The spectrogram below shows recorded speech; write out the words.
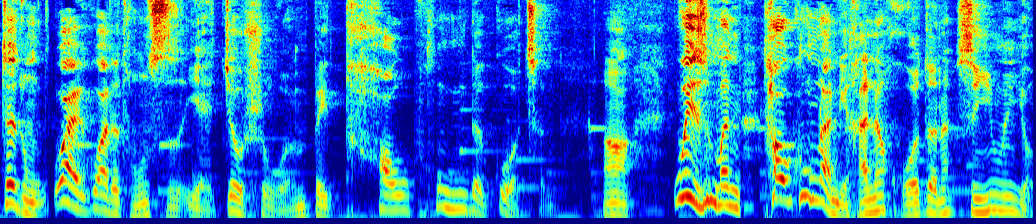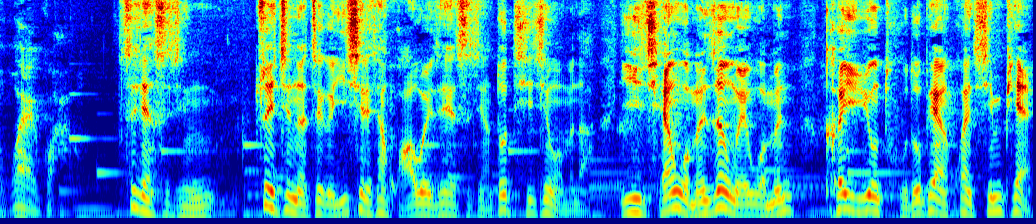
这种外挂的同时，也就是我们被掏空的过程啊。为什么掏空了你还能活着呢？是因为有外挂。这件事情最近的这个一系列像华为这些事情都提醒我们的。以前我们认为我们可以用土豆片换芯片，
